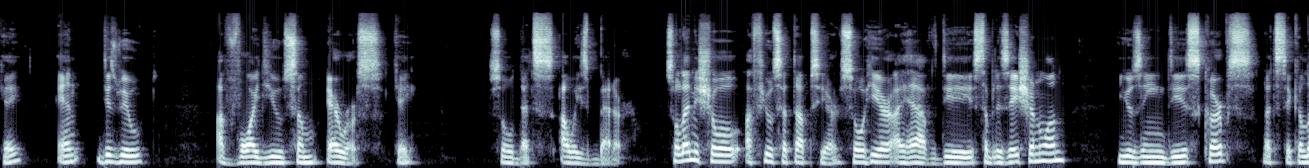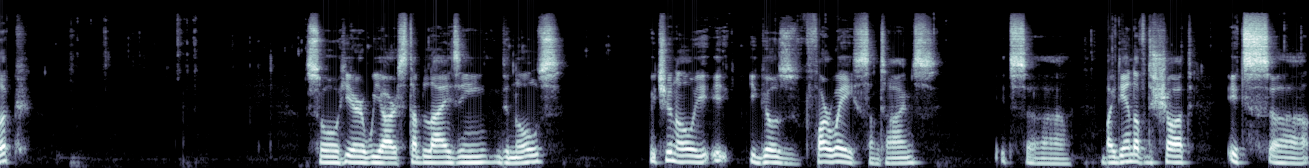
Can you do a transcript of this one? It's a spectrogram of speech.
okay? And this will avoid you some errors, okay? So that's always better. So let me show a few setups here. So here I have the stabilization one using these curves. Let's take a look. So here we are stabilizing the nose, which you know, it, it goes far away sometimes. It's uh, by the end of the shot, it's uh,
